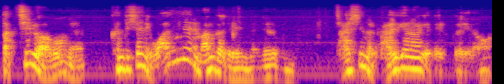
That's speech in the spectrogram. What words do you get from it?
딱 집에 와보면 컨디션이 완전히 망가져 있는 여러분 자신을 발견하게 될 거예요.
